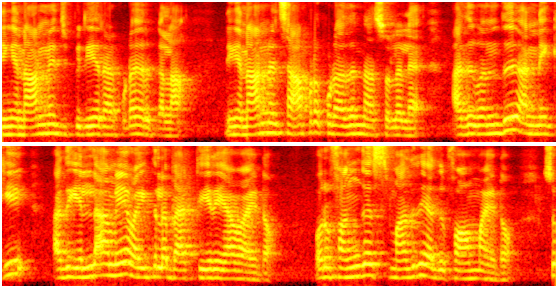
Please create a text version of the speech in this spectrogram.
நீங்கள் நான்வெஜ் பிரியராக கூட இருக்கலாம். நீங்கள் நான்வெஜ் சாப்பிடக்கூடாதுன்னு நான் சொல்லலை. அது வந்து அன்னைக்கு அது எல்லாமே வயிற்றில் பாக்டீரியாவாகிடும் ஒரு ஃபங்கஸ் மாதிரி அது ஃபார்ம் ஆகிடும் ஸோ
